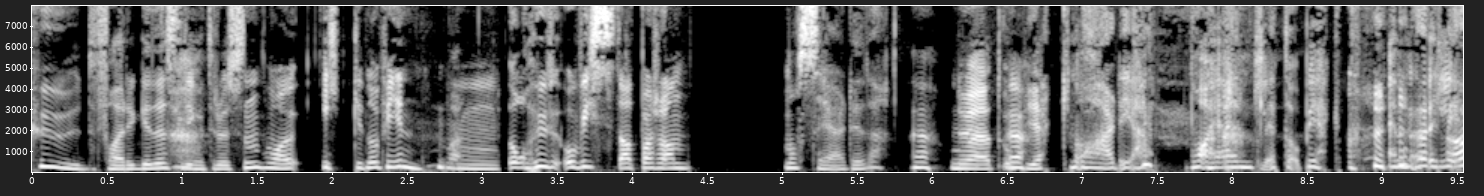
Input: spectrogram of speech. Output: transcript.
hudfargede stringtrusen var jo ikke noe fin. Og, og visste at bare sånn Nå ser de det. nå er jeg et objekt. Nå er de her. Nå er jeg endelig et objekt. Endelig.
